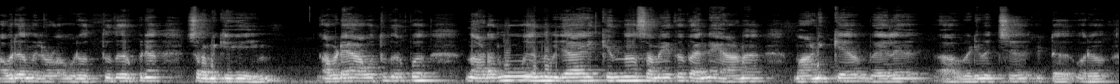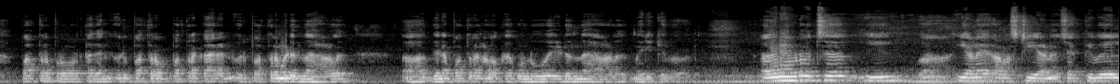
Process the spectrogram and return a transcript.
അവർ തമ്മിലുള്ള ഒരു ഒത്തുതീർപ്പിന് ശ്രമിക്കുകയും അവിടെ ആ ഒത്തുതീർപ്പ് നടന്നു എന്ന് വിചാരിക്കുന്ന സമയത്ത് തന്നെയാണ് മാണിക്യ വേൽ വെടിവെച്ച് ഇട്ട് ഒരു പത്രപ്രവർത്തകൻ ഒരു പത്ര പത്രക്കാരൻ ഒരു പത്രമിടുന്ന ആൾ ദിനപത്രങ്ങളൊക്കെ കൊണ്ടുപോയി ഇടുന്ന ആൾ മരിക്കുന്നത്. അങ്ങനെ അവിടെ വെച്ച് ഈ ഇയാളെ അറസ്റ്റ് ചെയ്യാണ്. ശക്തിവേൽ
